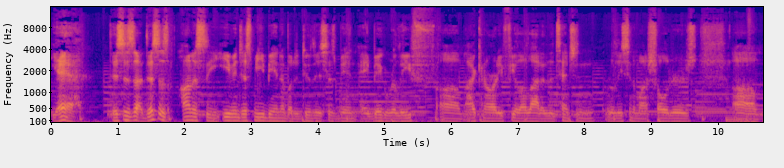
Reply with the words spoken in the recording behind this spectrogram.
yeah, this is uh, this is honestly even just me being able to do this has been a big relief. Um, I can already feel a lot of the tension releasing to my shoulders. Um,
